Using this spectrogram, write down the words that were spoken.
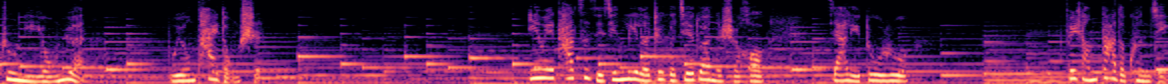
祝你永远不用太懂事。因为他自己经历了这个阶段的时候，家里度入非常大的困境，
